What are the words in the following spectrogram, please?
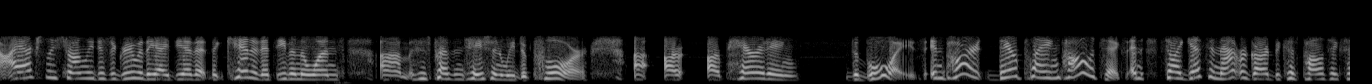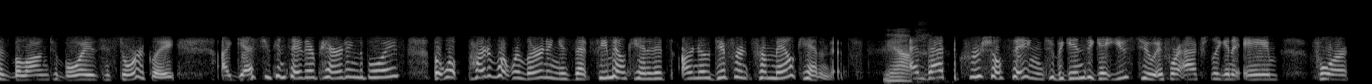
I actually strongly disagree with the idea that the candidates, even the ones um, whose presentation we deplore, uh, are are parroting the boys. In part, they're playing politics. And so I guess in that regard, because politics has belonged to boys historically, I guess you can say they're parroting the boys. But what part of what we're learning is that female candidates are no different from male candidates. Yeah. And that's a crucial thing to begin to get used to if we're actually going to aim for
